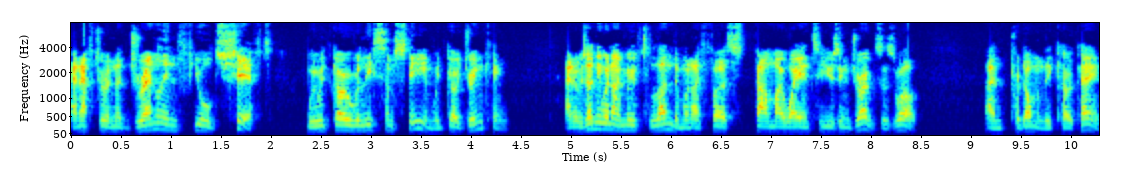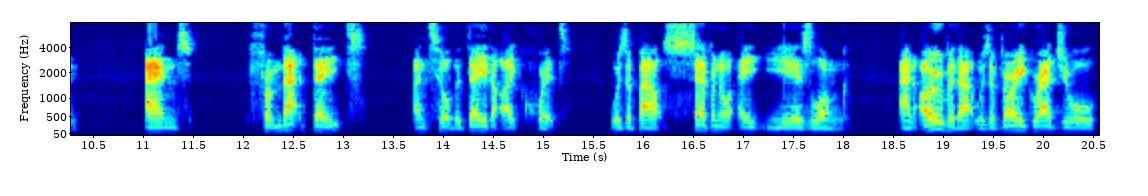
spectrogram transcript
and after an adrenaline fueled shift, we would go release some steam. We'd go drinking. And it was only when I moved to London when I first found my way into using drugs as well, and predominantly cocaine. And from that date until the day that I quit was about seven or eight years long. And over that was a very gradual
